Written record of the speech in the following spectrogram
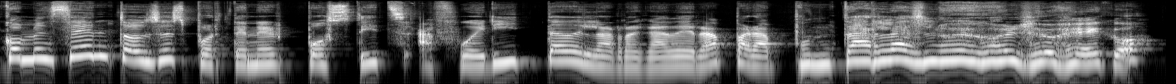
Comencé entonces por tener post-its afuerita de la regadera para apuntarlas luego, luego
